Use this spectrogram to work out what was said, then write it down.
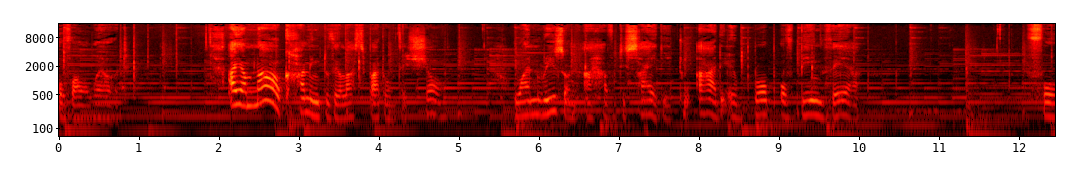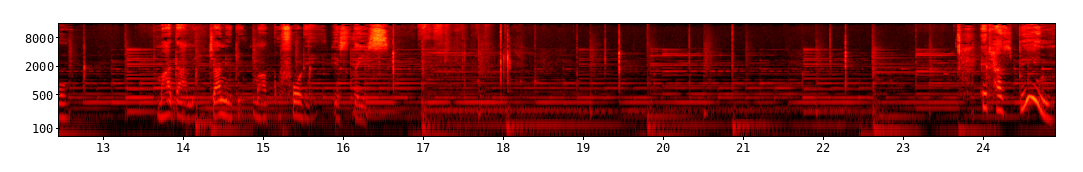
of our world. I am now coming to the last part of the show. One reason I have decided to add a drop of being there for Madam Janet Magufuli is this. It has been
